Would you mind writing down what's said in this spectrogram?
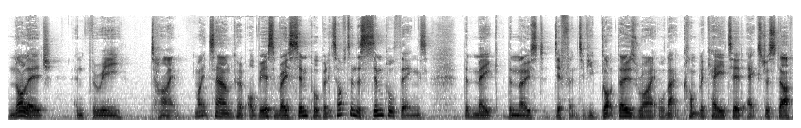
knowledge, and three, time might sound kind of obvious and very simple, but it's often the simple things that make the most difference. If you've got those right, all that complicated extra stuff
